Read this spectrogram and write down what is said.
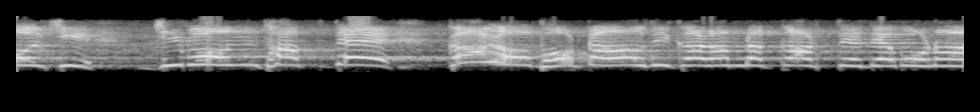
বলছি, জীবন থাকতে কারও ভোটার অধিকার আমরা কাটতে দেব না।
